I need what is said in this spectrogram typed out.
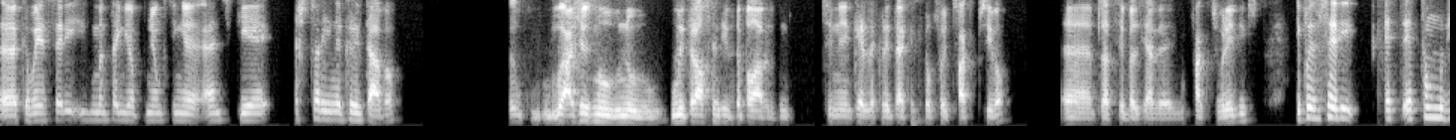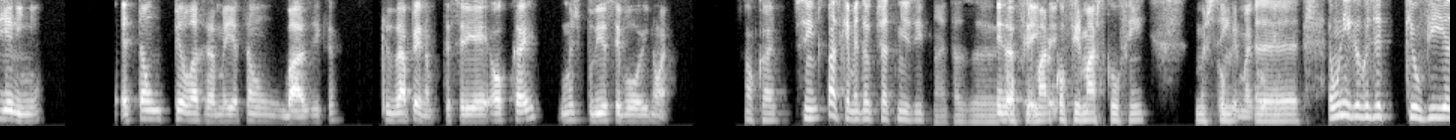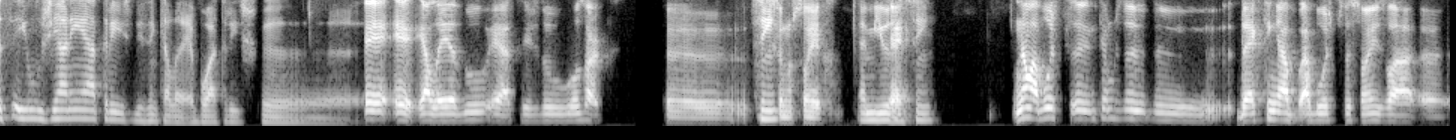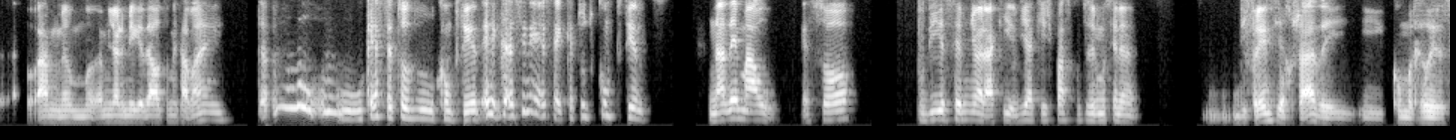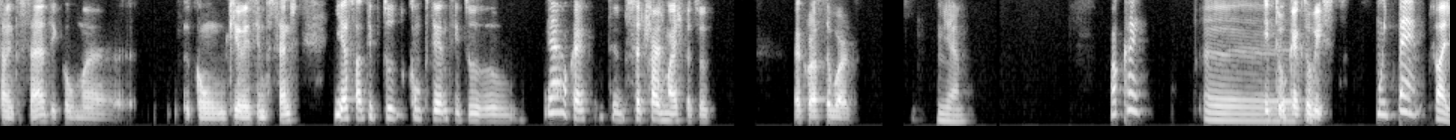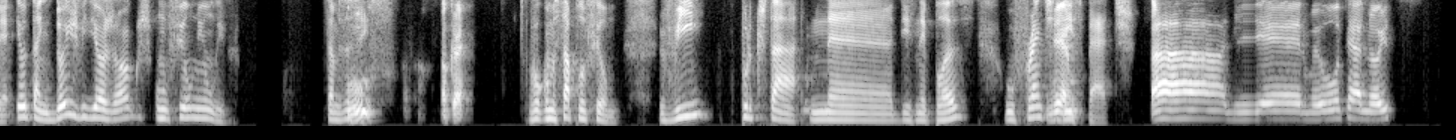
Eh, acabei a série e mantenho a opinião que tinha antes, que é a história inacreditável. Às vezes, no, no literal sentido da palavra, nem queres acreditar que aquilo foi de facto possível, eh, apesar de ser baseada em factos verídicos. E depois a série é, é tão medianinha, é tão pela rama e é tão básica que dá pena, porque a série é ok, mas podia ser boa e não é. Ok. Sim, basicamente é o que já tinhas dito, não é? Estás a Exato, confirmar, é isso, é isso. confirmaste com o fim, mas sim. Confirmei com o fim. eh, a única coisa que eu vi a, a elogiarem é a atriz. Dizem que ela é boa atriz. eh, É, é, ela é a, do, é a atriz do Ozark. Uh, Sim. Se eu não estou em erro. a miúda, É. sim. Não, há boas, em termos de, de, de acting, há, há boas prestações lá. a, meu- a melhor amiga dela também está bem. o, o cast é todo competente. É, a cena é essa, é que é tudo competente. Nada é mau. É só podia ser melhor. Aqui, havia aqui espaço para fazer uma cena diferente e arrojada e, e com uma realização interessante e com uma com guiões interessantes e é só tipo tudo competente e tudo yeah, ok, satisfaz mais para tudo across the board yeah. Ok uh... e tu, o que é que tu viste? muito bem, olha, eu tenho dois videojogos um filme e um livro estamos assim Uf, ok vou começar pelo filme vi porque está na Disney Plus o French Guilherme. Dispatch ah, Guilherme, eu ontem à noite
